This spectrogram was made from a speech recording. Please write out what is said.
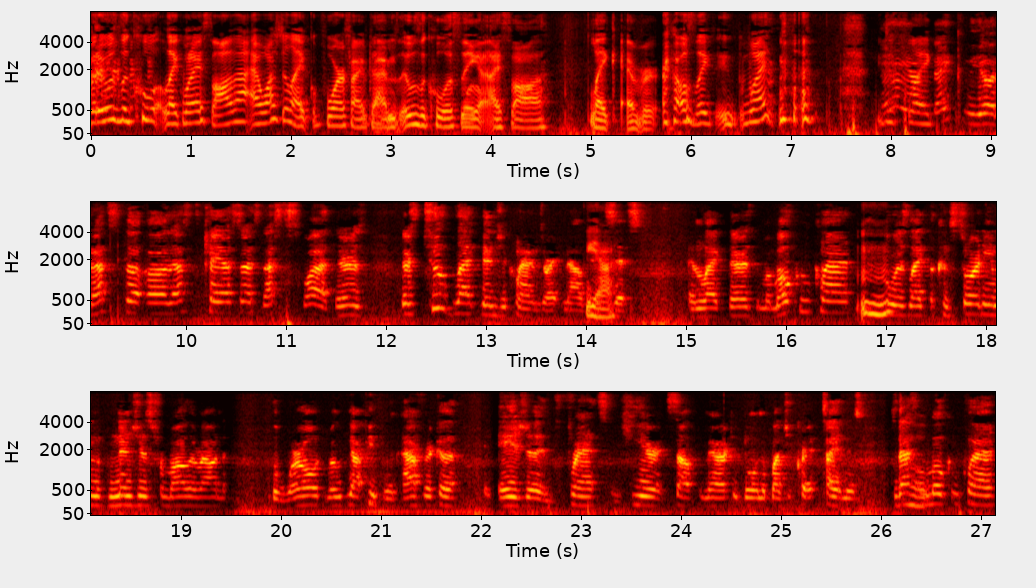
But it was the cool like when I saw that I watched it like four or five times. It was the coolest thing I saw like ever. I was like, what? you just yeah, like thank you, yo. That's the uh, that's the KSS. That's the squad. There's there's two Black Ninja clans right now that Yeah. exist, and like there's the Momoku clan, Mm-hmm. who is like a consortium of ninjas from all around the world. We got people in Africa, in Asia, and France, and here in South America doing a bunch of tightness. So that's Oh. the Momoku clan.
